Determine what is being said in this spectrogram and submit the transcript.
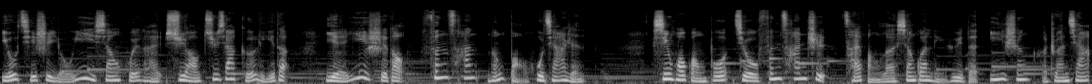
尤其是有异乡回来需要居家隔离的，也意识到分餐能保护家人。新华广播就分餐制采访了相关领域的医生和专家。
